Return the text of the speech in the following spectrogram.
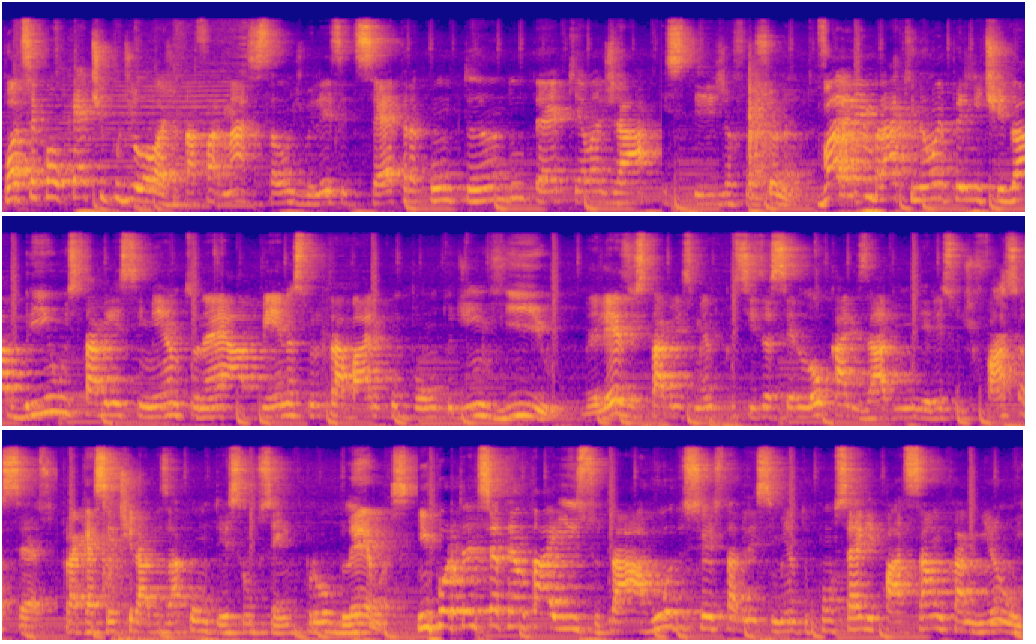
pode ser qualquer tipo de loja, tá? Farmácia, salão de beleza, etc, contando até que ela já esteja funcionando. Vale lembrar que não é permitido abrir um estabelecimento, né, apenas para o trabalho com ponto de envio, beleza? O estabelecimento precisa ser localizado em um endereço de fácil acesso para que as retiradas aconteçam sem problemas. Importante se atentar a isso, tá? A rua do seu estabelecimento consegue passar um caminhão e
